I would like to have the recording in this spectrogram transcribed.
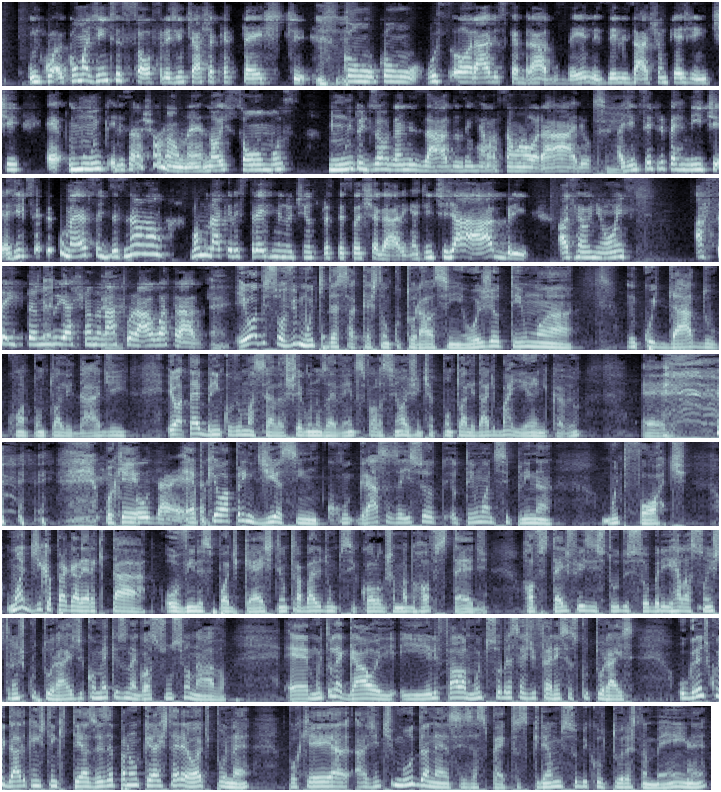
como a gente sofre, a gente acha que é teste com, com os horários quebrados deles, eles acham que a gente é muito. Eles acham não, né? Nós somos muito desorganizados em relação ao horário. Sim. A gente sempre permite, a gente sempre começa a dizer assim, não, não, vamos dar aqueles três minutinhos para as pessoas chegarem. A gente já abre as reuniões aceitando é, e achando é, natural o atraso. É. Eu absorvi muito dessa questão cultural, assim. Hoje eu tenho uma um cuidado com a pontualidade. Eu até brinco, viu, Marcela? Eu chego nos eventos e falo assim: ó, oh, gente, é pontualidade baiânica, viu? É. porque é porque eu aprendi assim, com, graças a isso eu, eu tenho uma disciplina muito forte. Uma dica pra galera que tá ouvindo esse podcast, tem um trabalho de um psicólogo chamado Hofstede. Hofstede fez estudos sobre relações transculturais e como é que os negócios funcionavam é muito legal e, e, ele fala muito sobre essas diferenças culturais. O grande cuidado que a gente tem que ter, às vezes, é para não criar estereótipo, né? Porque a, a gente muda nesses né, aspectos, criamos subculturas também, né?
